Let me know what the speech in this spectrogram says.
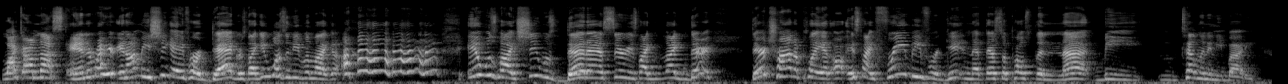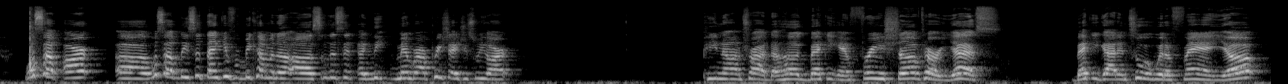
Like I'm not standing right here. And I mean, she gave her daggers. Like it wasn't even like it was like she was dead ass serious. Like like they're they're trying to play it all. It's like Freen be forgetting that they're supposed to not be telling anybody. What's up, Art? Uh, what's up, Lisa? Thank you for becoming a uh, solicit elite member. I appreciate you, sweetheart. Phenom tried to hug Becky and Freen shoved her. Yes. Becky got into it with a fan. Yup.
